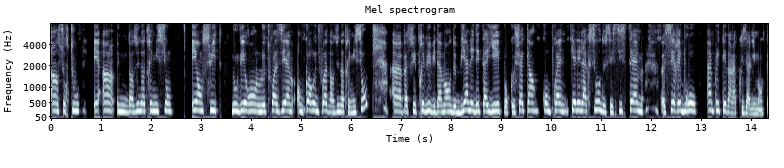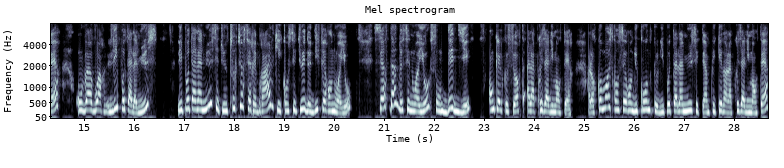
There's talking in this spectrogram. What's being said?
un surtout, et un dans une autre émission, et ensuite nous verrons le troisième encore une fois dans une autre émission, euh, parce qu'il est prévu évidemment de bien les détailler pour que chacun comprenne quelle est l'action de ces systèmes euh, cérébraux impliqués dans la prise alimentaire. On va avoir l'hypothalamus. L'hypothalamus est une structure cérébrale qui est constituée de différents noyaux. Certains de ces noyaux sont dédiés en quelque sorte à la prise alimentaire. Alors comment est-ce qu'on s'est rendu compte que l'hypothalamus était impliqué dans la prise alimentaire?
